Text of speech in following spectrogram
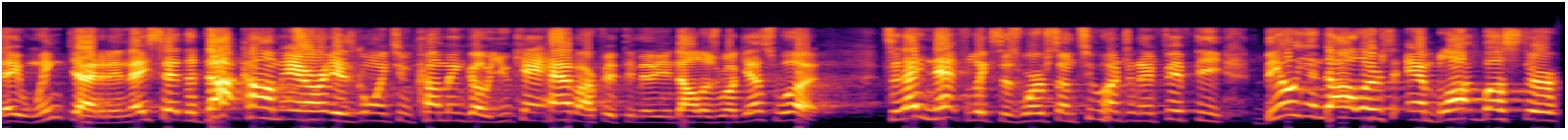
They winked at it and they said the dot com era is going to come and go. You can't have our $50 million. Well, guess what? Today, Netflix is worth some $250 billion, and Blockbuster,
